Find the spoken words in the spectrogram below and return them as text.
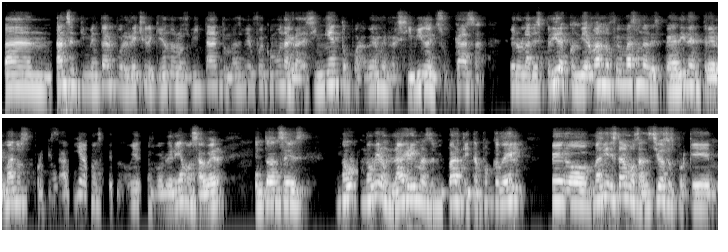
tan, tan sentimental por el hecho de que yo no los vi tanto, más bien fue como un agradecimiento por haberme recibido en su casa. Pero la despedida con mi hermano fue más una despedida entre hermanos porque sabíamos que nos volveríamos a ver. Entonces, no, no hubieron lágrimas de mi parte y tampoco de él, pero más bien estábamos ansiosos porque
